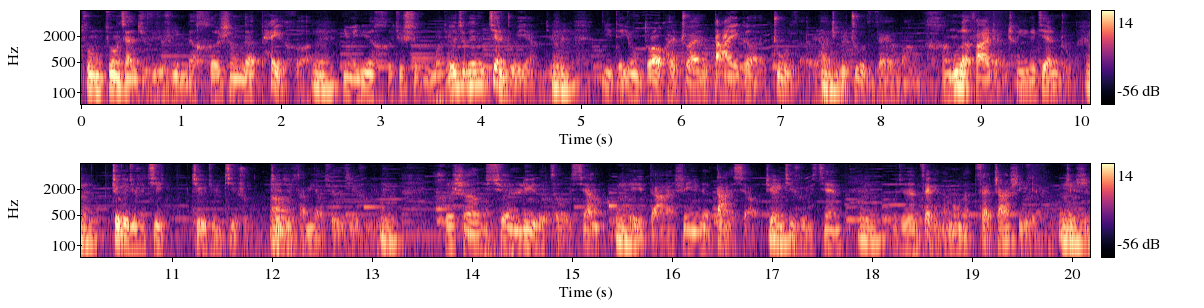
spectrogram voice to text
纵纵向技术就是你们的和声的配合，嗯。因为你的和就是我觉得就跟建筑一样，就是嗯。你得用多少块砖搭一个柱子，然后这个柱子再往横了发展成一个建筑，嗯。这个就是技，这个就是技术，这啊就是咱们要学的技术，就是嗯。和声、旋律的走向、嗯。配搭、声音的大小，这个技术先，嗯。我觉得再给它弄得再扎实一点，嗯。这是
